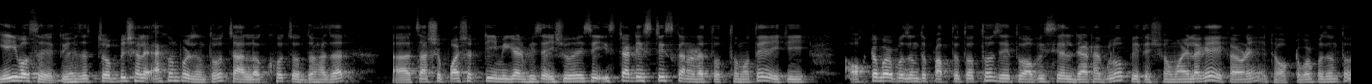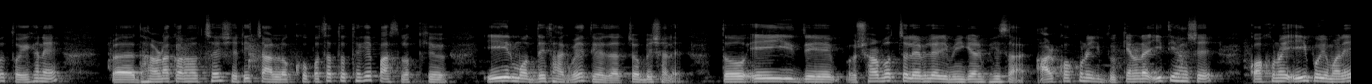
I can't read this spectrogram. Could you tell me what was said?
এই বছরে দুই হাজার চব্বিশ সালে এখন পর্যন্ত চার লক্ষ চোদ্দ হাজার চারশো পঁয়ষট্টি ইমিগ্রেন্ট ভিসা ইস্যু হয়েছে। স্ট্যাটিস্টিক্স কানাডার তথ্য মতে এটি অক্টোবর পর্যন্ত প্রাপ্ত তথ্য, যেহেতু অফিসিয়াল ডাটাগুলো পেতে সময় লাগে, এই কারণে এটা অক্টোবর পর্যন্ত। তো এখানে ধারণা করা হচ্ছে সেটি চার লক্ষ পঁচাত্তর থেকে পাঁচ লক্ষ এর মধ্যে থাকবে দুই হাজার চব্বিশ সালে। তো এই যে সর্বোচ্চ লেভেলের ইমিগ্রেন্ট ভিসা আর কখনোই কিন্তু কেনাডার ইতিহাসে কখনোই এই পরিমাণে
